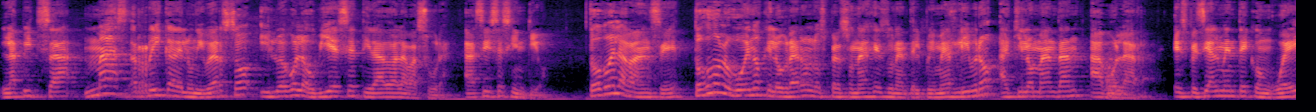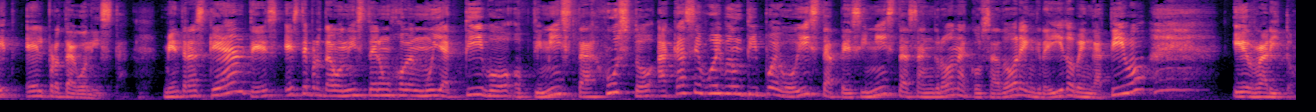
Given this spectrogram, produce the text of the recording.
la pizza más rica del universo y luego la hubiese tirado a la basura. Así se sintió. Todo el avance, todo lo bueno que lograron los personajes durante el primer libro, aquí lo mandan a volar, especialmente con Wade, el protagonista. Mientras que antes este protagonista era un joven muy activo, optimista, justo, acá se vuelve un tipo egoísta, pesimista, sangrón, acosador, engreído, vengativo y rarito.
